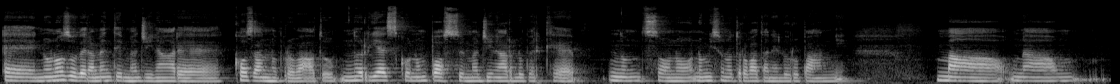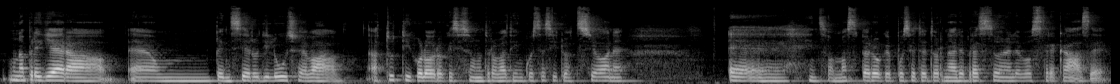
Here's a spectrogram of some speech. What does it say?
e non oso veramente immaginare cosa hanno provato, non riesco, non posso immaginarlo perché non, sono, non mi sono trovata nei loro panni, ma una, una preghiera e un pensiero di luce va a tutti coloro che si sono trovati in questa situazione. E insomma spero che possiate tornare presto nelle vostre case.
